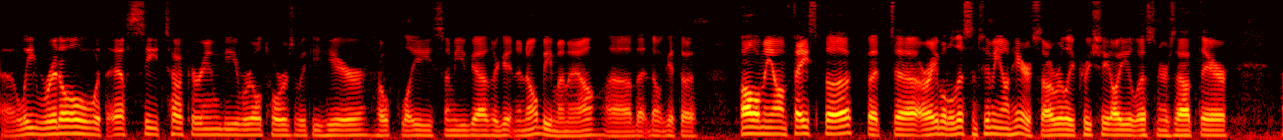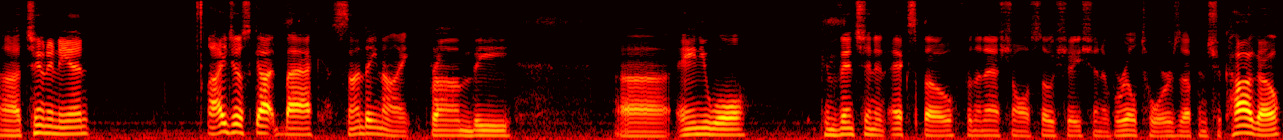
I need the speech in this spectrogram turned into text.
Uh, Lee Riddle with FC Tucker Emge Realtors with you here. Hopefully, some of you guys are getting to know me by now uh, that don't get to follow me on Facebook, but uh, are able to listen to me on here. So I really appreciate all you listeners out there uh, tuning in. I just got back Sunday night from the uh, annual convention and expo for the National Association of Realtors up in Chicago,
